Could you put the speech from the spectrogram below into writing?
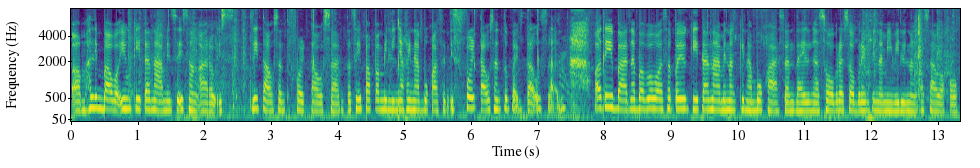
um, halimbawa, yung kita namin sa isang araw is 3,000 to 4,000. Tapos ipapamili niya kinabukasan is 4,000 to 5,000. O diba, nababawasan pa yung kita namin ng kinabukasan dahil nga sobra-sobra yung pinamimili ng asawa ko.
